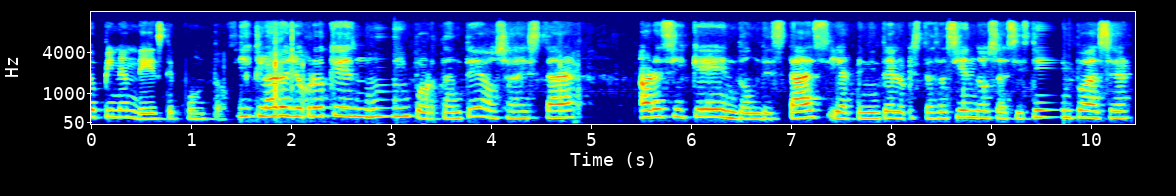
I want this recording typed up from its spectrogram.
¿Qué opinan de este punto? Sí, claro, yo creo que es muy importante, o sea, estar ahora sí que en donde estás y al pendiente de lo que estás haciendo, o sea, si es tiempo de hacer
